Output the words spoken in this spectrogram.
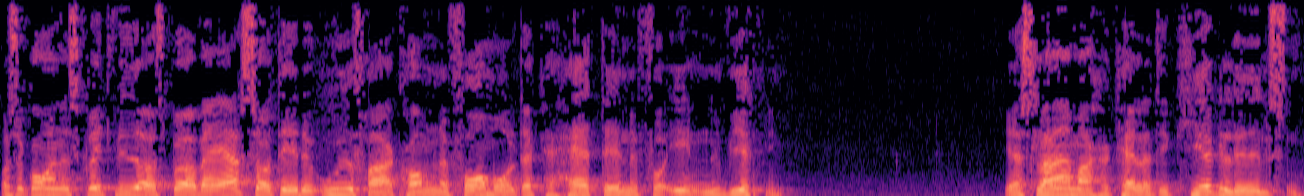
Og så går han et skridt videre og spørger, hvad er så dette udefra kommende formål, der kan have denne forenende virkning? Ja, Schleiermacher kalder det kirkeledelsen,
